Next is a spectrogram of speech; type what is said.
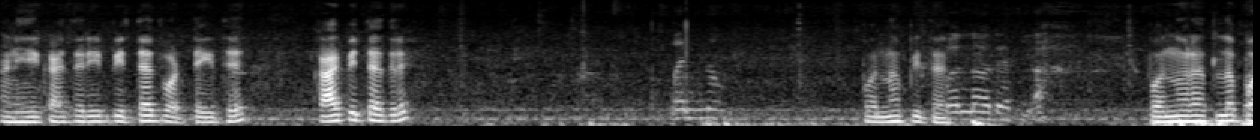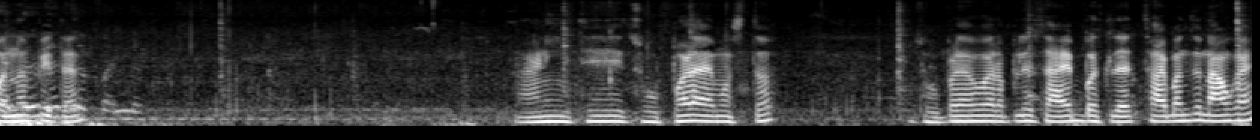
आणि हे काहीतरी पितायत वाटतं इथे. काय पितायत रे? पन्ह पितात पनोऱ्यातलं पन्ह पितात आणि इथे झोपाळा आहे मस्त. झोपाळ्यावर आपले साहेब बसलेत. साहेबांचं नाव काय?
